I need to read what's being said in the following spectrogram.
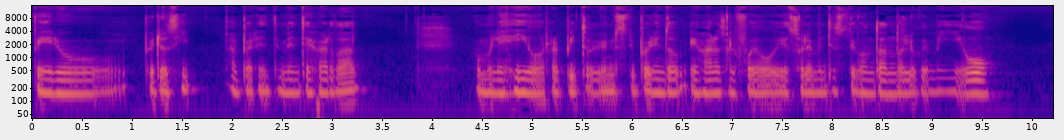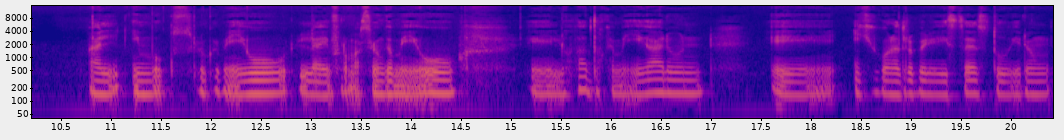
Pero, pero sí, aparentemente es verdad. Como les digo, repito, yo no estoy poniendo mis manos al fuego, yo solamente estoy contando lo que me llegó al inbox, lo que me llegó, la información que me llegó, eh, los datos que me llegaron eh, y que con otro periodista estuvieron,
